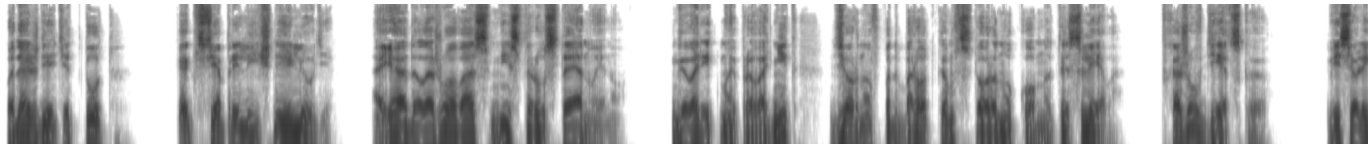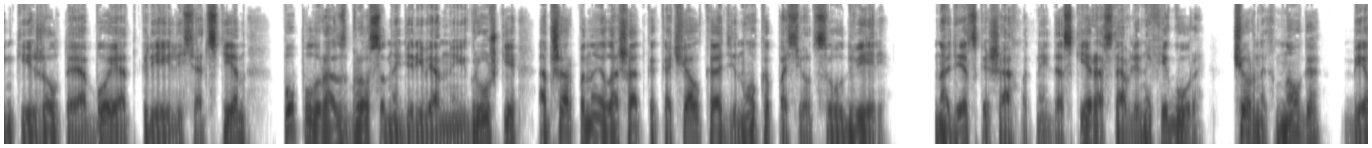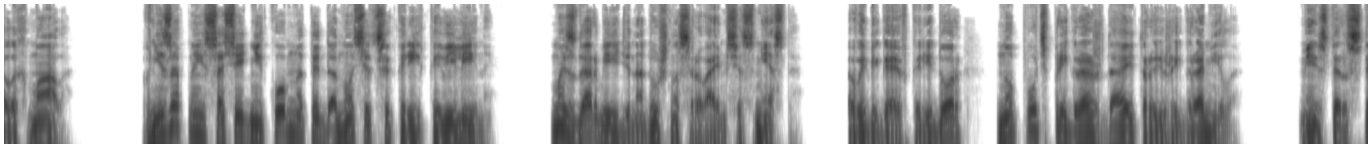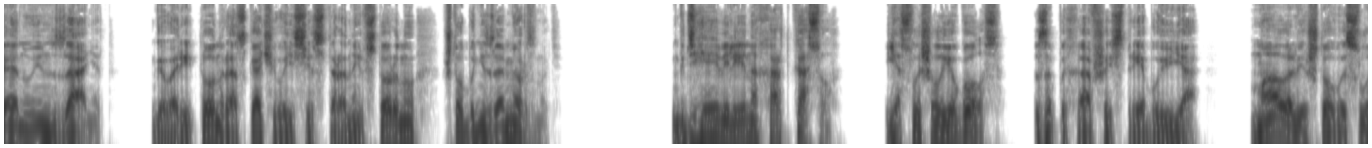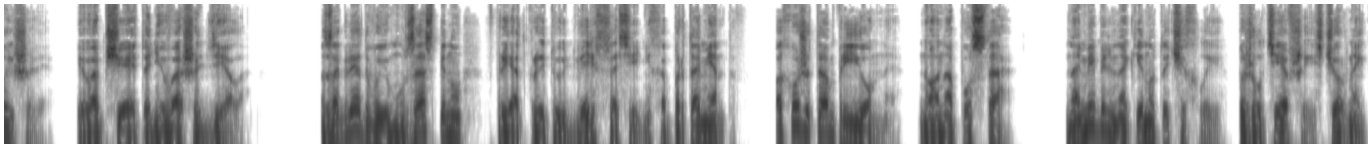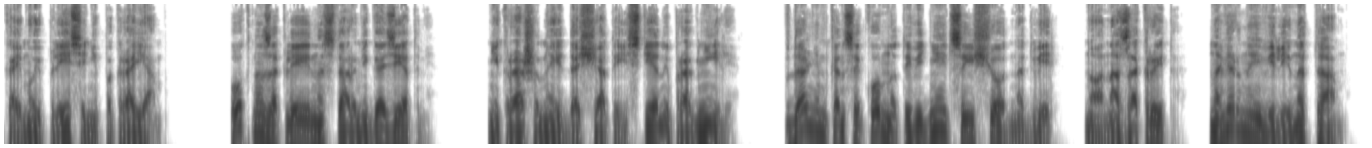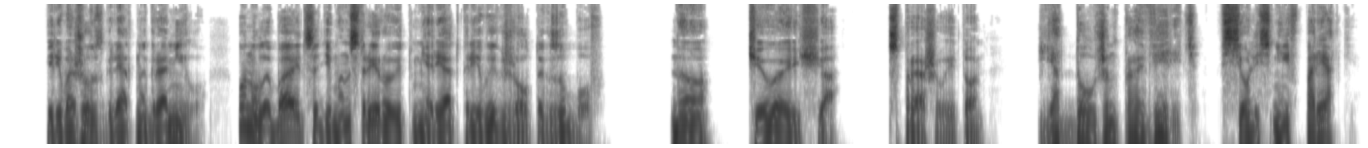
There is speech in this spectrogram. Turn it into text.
«Подождите тут, как все приличные люди», «А я доложу о вас мистеру Стэнуину», — говорит мой проводник, дернув подбородком в сторону комнаты слева. Вхожу в детскую. Веселенькие желтые обои отклеились от стен, по полу разбросаны деревянные игрушки, обшарпанная лошадка-качалка одиноко пасется у двери. На детской шахматной доске расставлены фигуры. Черных много, белых мало. Внезапно из соседней комнаты доносится крик Эвелины. Мы с Дарби единодушно срываемся с места. Выбегаю в коридор, но путь преграждает рыжий громила. «Мистер Стэнуин занят», — говорит он, раскачиваясь из стороны в сторону, чтобы не замерзнуть. «Где Эвелина Харткасл?» Я слышал ее голос. Запыхавшись, требую я. «Мало ли что вы слышали, и вообще это не ваше дело». Заглядываю ему за спину в приоткрытую дверь соседних апартаментов. Похоже, там приемная, но она пуста. На мебель накинуты чехлы, пожелтевшие, с черной каймой плесени по краям. Окна заклеены старыми газетами. Некрашенные дощатые стены прогнили. В дальнем конце комнаты виднеется еще одна дверь, но она закрыта. Наверное, Велина там. Перевожу взгляд на Громилу. Он улыбается, демонстрирует мне ряд кривых желтых зубов. «Ну, чего еще?» — спрашивает он. «Я должен проверить, все ли с ней в порядке».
